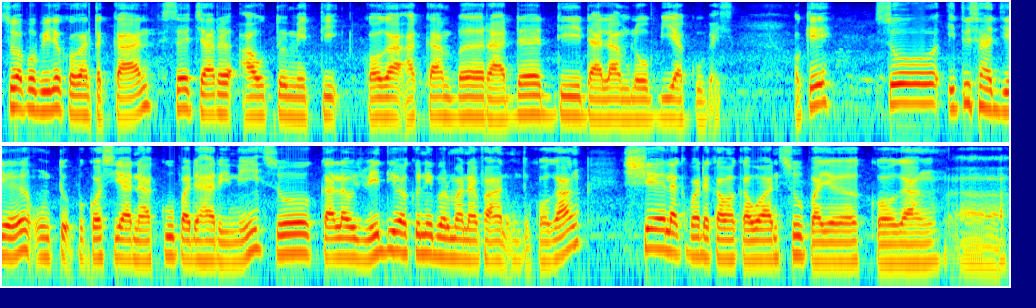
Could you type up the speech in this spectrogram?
So apabila korang tekan Secara automatik Korang akan berada di dalam lobby aku guys. Okay So itu saja untuk perkongsian aku pada hari ini. So kalau video aku ni bermanfaat untuk korang, share lah kepada kawan-kawan supaya korang uh,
